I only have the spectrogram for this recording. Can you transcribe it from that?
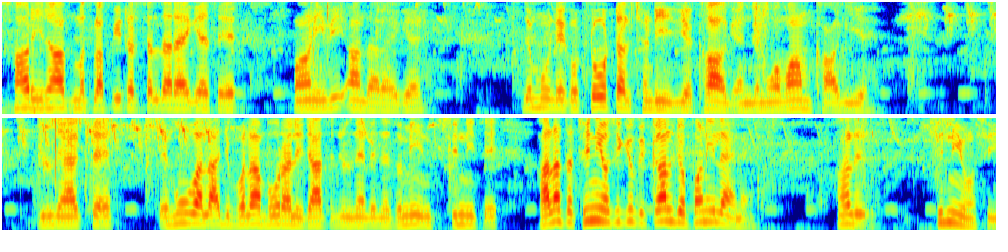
सारी रात मतलब पीटर चलता रह गए थे पानी भी आंदा रह गया जम्मू ने को टोटल ठंडी ये खा गए जम्मू, आवाम खा गई है। जुलने आते ते हूँ वाला अज बला बोर वाली रात जुलने देने ज़मीन सिन्नी ते। हालाँकि हो सी क्योंकि कल जो पानी लैने हाल सिन्नी हो सी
